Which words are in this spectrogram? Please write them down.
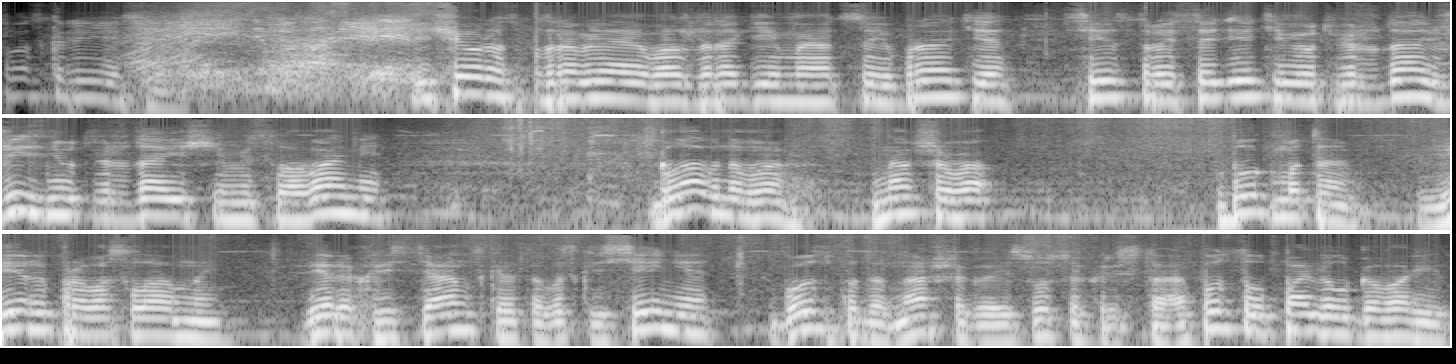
воскресе! Еще раз поздравляю вас, дорогие мои отцы и братья, сестры, с этими утверждай, жизнеутверждающими словами главного нашего догмата веры православной, веры христианской, это воскресение Господа нашего Иисуса Христа. Апостол Павел говорит,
